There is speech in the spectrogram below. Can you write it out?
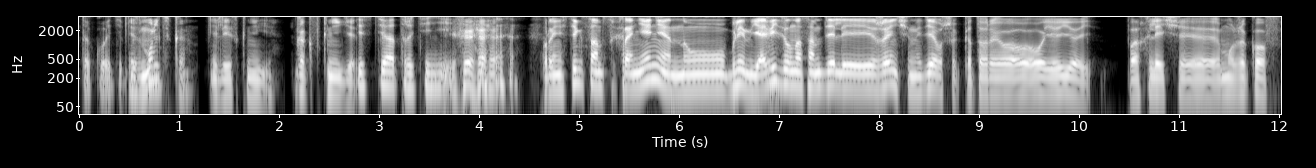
такой типа... Из мультика или из книги? Как в книге? Из театра теней. Про инстинкт самосохранения, ну, блин, я видел на самом деле женщин, и девушек, которые ой-ой-ой, похлеще мужиков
